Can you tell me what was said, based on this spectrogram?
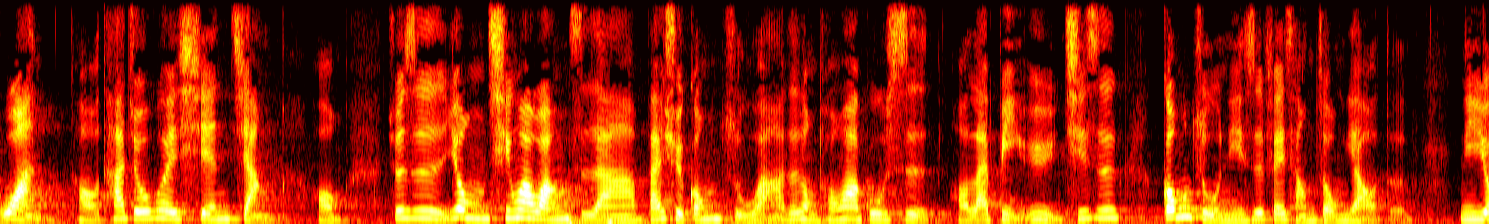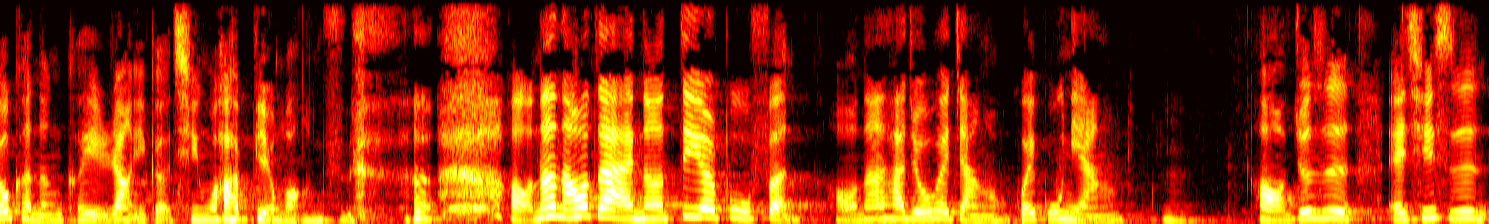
One，好，它就会先讲哦。就是用青蛙王子啊、白雪公主啊这种童话故事，好来比喻。其实公主你是非常重要的，你有可能可以让一个青蛙变王子。好，那然后再来呢？第二部分，好，那他就会讲灰姑娘。嗯，好，就是哎，其实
